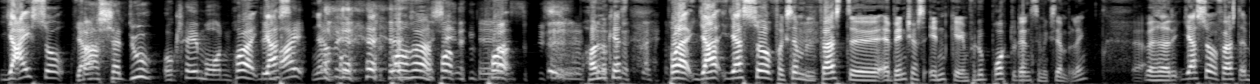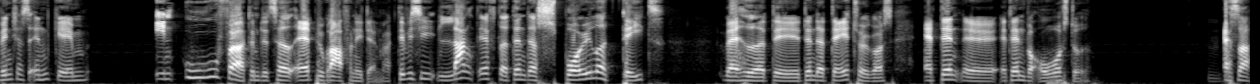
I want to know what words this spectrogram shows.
Jeg så. Jeg er først... jaloux, okay Morten? Prøv at, det er jeg, mig. Jamen, prøv, prøv at høre, prøv, prøv, hold nu kæft. Prøv at, jeg, jeg så for eksempel først uh, Avengers Endgame, for nu brugte du den som eksempel, ikke? Ja. Hvad hedder det? Jeg så først Avengers Endgame en uge før den blev taget af biograferne i Danmark. Det vil sige langt efter den der spoiler date, hvad hedder det, den der dato ikke også, at den, øh, at den var overstået. Mm. Altså,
